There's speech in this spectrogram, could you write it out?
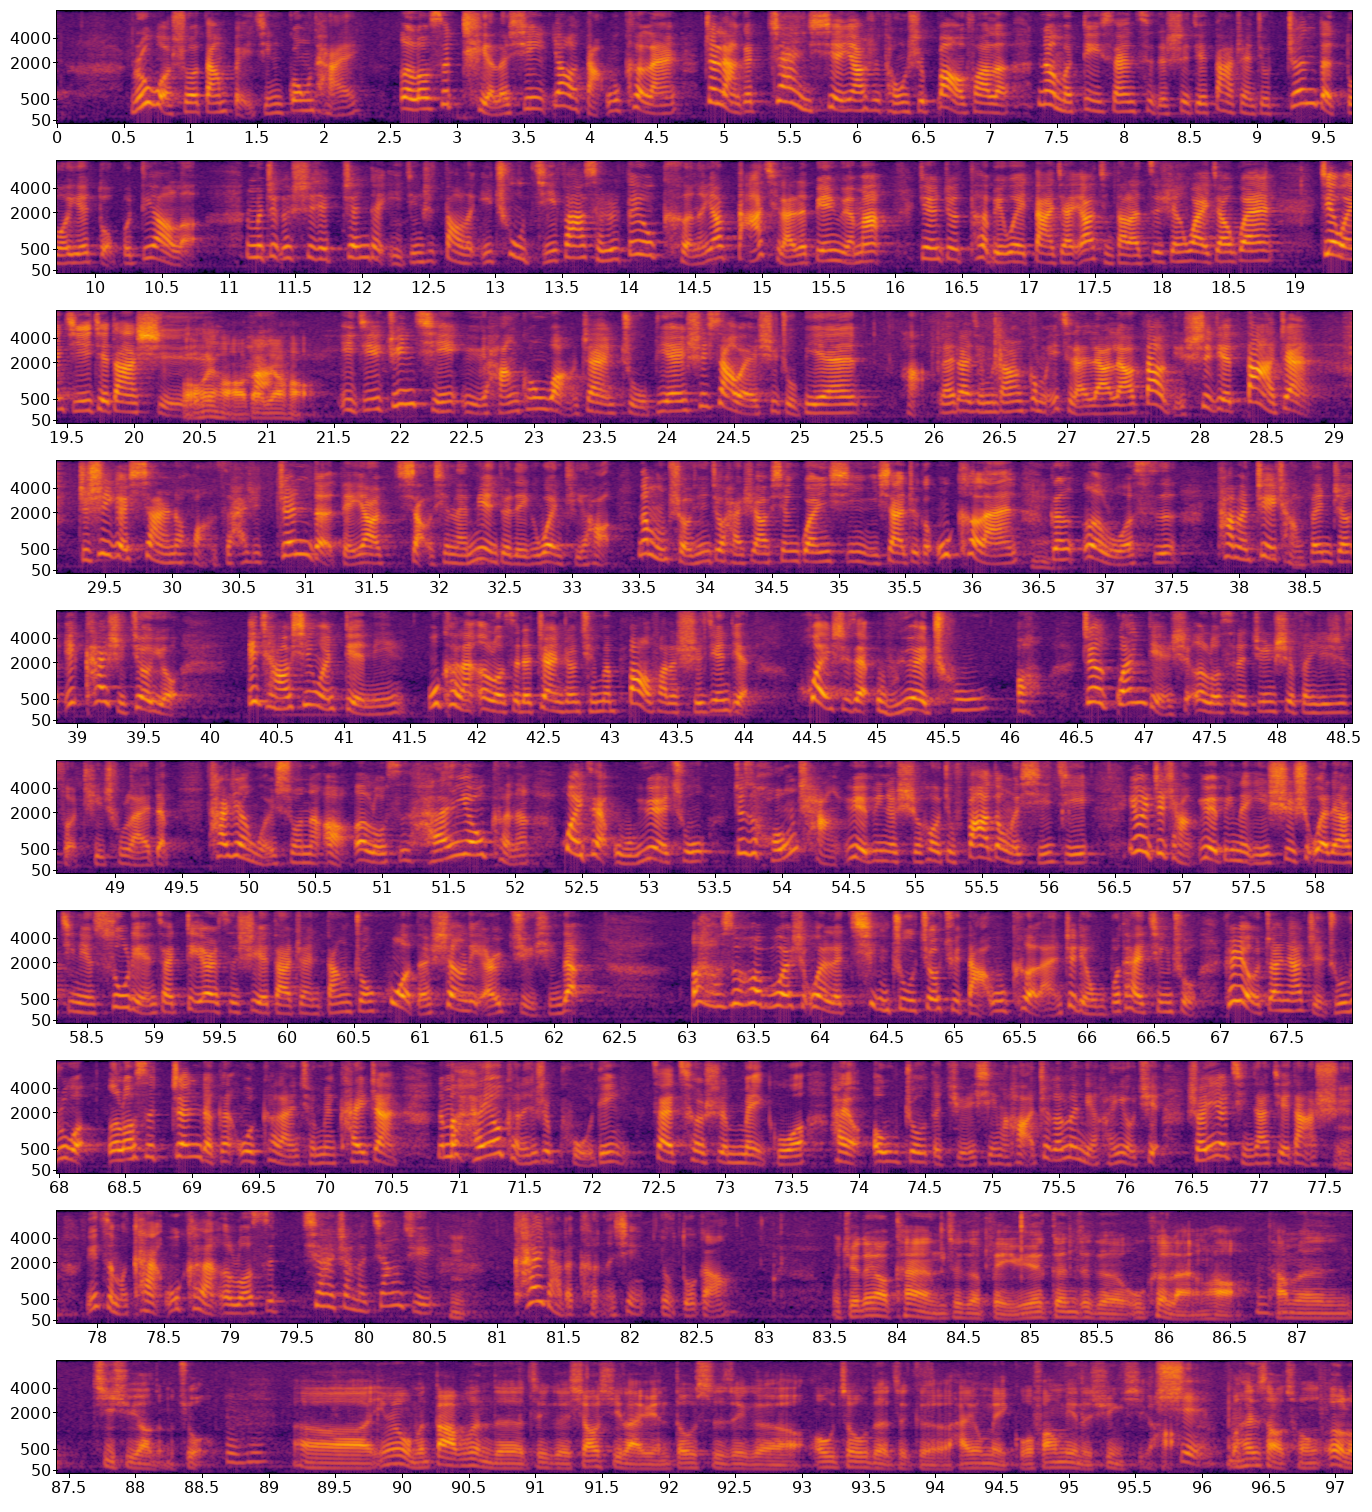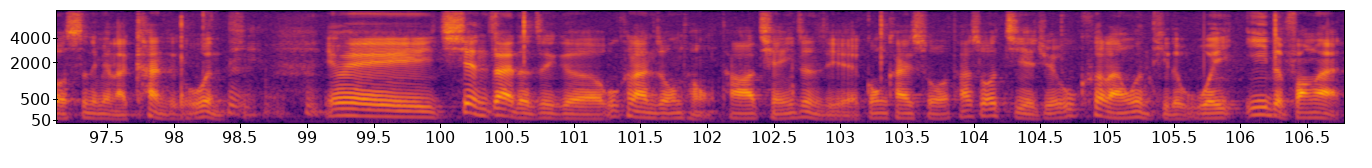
如果说当北京攻台，俄罗斯铁了心要打乌克兰，这两个战线要是同时爆发了，那么第三次的世界大战就真的躲也躲不掉了。那么这个世界真的已经是到了一触即发，随时都有可能要打起来的边缘吗？今天就特别为大家邀请到了资深外交官介文吉介大使，宝慧好，大家好，以及军情与航空网站主编施孝伟施主编，好，来到节目当中跟我们一起来聊聊，到底世界大战。只是一个吓人的幌子，还是真的得要小心来面对的一个问题哈？那么我们首先就还是要先关心一下这个乌克兰跟俄罗斯，他们这场纷争一开始就有一条新闻点名乌克兰俄罗斯的战争全面爆发的时间点会是在五月初哦。这个观点是俄罗斯的军事分析师所提出来的。他认为说呢，啊，俄罗斯很有可能会在五月初，就是红场阅兵的时候就发动了袭击，因为这场阅兵的仪式是为了要纪念苏联在第二次世界大战当中获得胜利而举行的。俄罗斯会不会是为了庆祝就去打乌克兰？这点我们不太清楚。可是有专家指出，如果俄罗斯真的跟乌克兰全面开战，那么很有可能就是普丁在测试美国还有欧洲的决心了哈。这个论点很有趣。首先要请教介大使，你怎么看乌克兰、俄罗斯现在这样的僵局，开打的可能性有多高？我觉得要看这个北约跟这个乌克兰哈，他们。继续要怎么做？嗯哼，呃，因为我们大部分的这个消息来源都是这个欧洲的这个，还有美国方面的讯息哈。是，我们很少从俄罗斯那边来看这个问题，因为现在的这个乌克兰总统，他前一阵子也公开说，他说解决乌克兰问题的唯一的方案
